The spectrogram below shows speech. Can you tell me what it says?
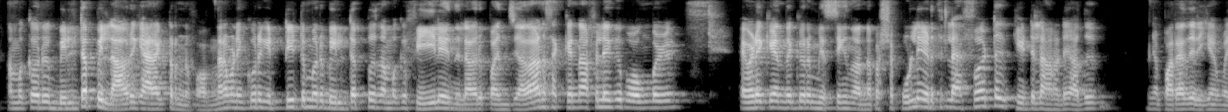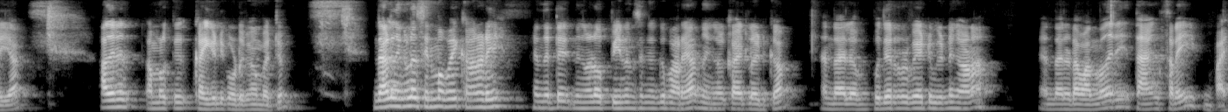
നമുക്കൊരു ബിൽഡപ്പ് ഇല്ല ആ ഒരു ക്യാരക്ടറിന് ഒന്നര മണിക്കൂർ കിട്ടിയിട്ടും ഒരു ബിൽഡപ്പ് നമുക്ക് ഫീൽ ചെയ്യുന്നില്ല ആ ഒരു പഞ്ച് അതാണ് സെക്കൻഡ് ഹാഫിലേക്ക് പോകുമ്പോൾ എവിടെയൊക്കെ എന്തൊക്കെ ഒരു മിസ്സിംഗ് എന്ന് പറഞ്ഞത്. പക്ഷെ പുള്ളി എടുത്തിട്ടുള്ള എഫേർട്ട് കിട്ടില്ല ആരുടെ അത് ഞാൻ പറയാതിരിക്കാൻ വയ്യ. അതിന് നമ്മൾക്ക് കൈയടി കൊടുക്കാൻ പറ്റും. എന്തായാലും നിങ്ങൾ സിനിമ പോയി കാണടേ. എന്നിട്ട് നിങ്ങളുടെ ഒപ്പീനിയൻസ് നിങ്ങൾക്ക് പറയാം. നിങ്ങൾക്കായിട്ടുള്ള എടുക്കാം. എന്തായാലും പുതിയൊരു റിവ്യൂ ആയിട്ട് വീണ്ടും കാണാം. എന്തായാലും ഇവിടെ വന്നതിന് താങ്ക്സ് റൈ ബൈ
